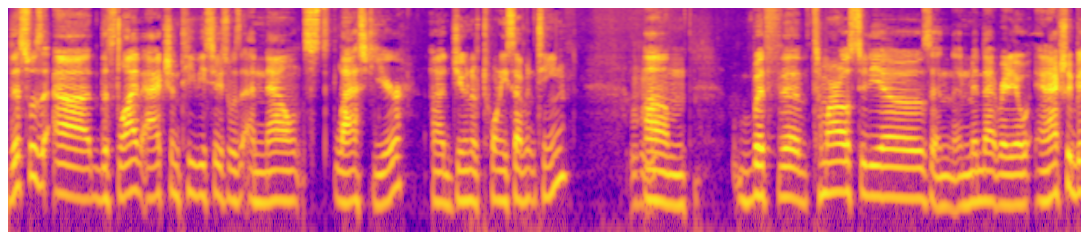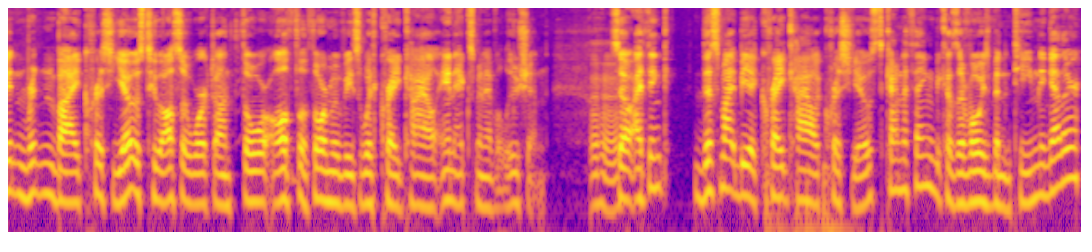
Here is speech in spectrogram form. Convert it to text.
this was uh, this live action TV series was announced last year, uh, June of 2017. Um, with the Tomorrow Studios and, and Midnight Radio, and actually been written by Chris Yost, who also worked on Thor, all the Thor movies with Craig Kyle and X Men Evolution. So I think this might be a Craig Kyle, Chris Yost kind of thing because they've always been a team together.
